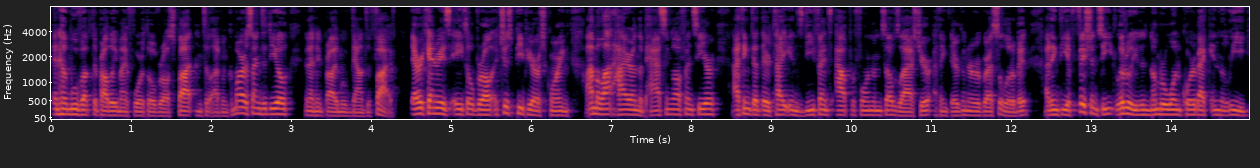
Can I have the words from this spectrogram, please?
then he'll move up to probably my fourth overall spot until Alvin Kamara signs a deal, and then he'll probably move down to five. Derrick Henry is eighth overall. It's just PPR scoring. I'm a lot higher on the passing offense here. I think that their Titans defense outperformed themselves last year. I think they're going to regress a little bit. I think the efficiency, literally the number one quarterback in the league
